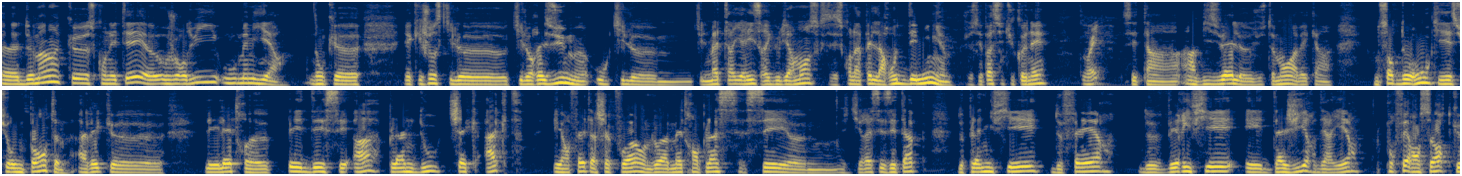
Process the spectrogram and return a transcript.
euh, demain que ce qu'on était euh, aujourd'hui ou même hier. Donc euh, il y a quelque chose qui le qui le résume ou qui le qui le matérialise régulièrement. C'est ce qu'on appelle la route d'Eming. Je ne sais pas si tu connais. Oui. C'est un, un, visuel justement avec un, une sorte de roue qui est sur une pente avec les lettres PDCA, Plan, Do, Check, Act. Et en fait, à chaque fois, on doit mettre en place ces, je dirais, ces étapes de planifier, de faire, de vérifier et d'agir derrière pour faire en sorte que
